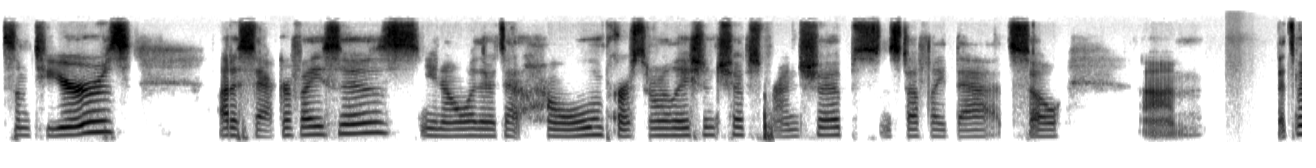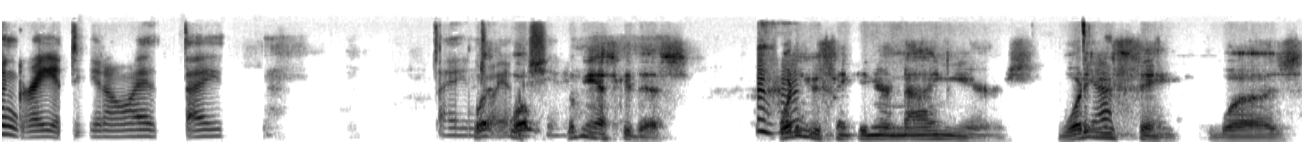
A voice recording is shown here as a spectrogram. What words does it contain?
Some tears, a lot of sacrifices, you know, whether it's at home, personal relationships, friendships, and stuff like that. So um, it's been great. You know, I, I, I enjoy what, what, let me ask you this. Mm-hmm. What do you think in your nine years? What do yeah. you think was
